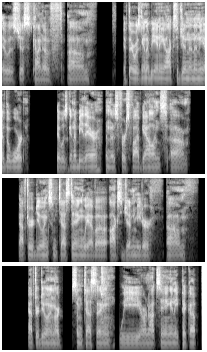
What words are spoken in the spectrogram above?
it was just kind of um, if there was going to be any oxygen in any of the wort, it was going to be there in those first five gallons. Um, after doing some testing, we have a oxygen meter. Um, after doing our some testing, we are not seeing any pickup,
